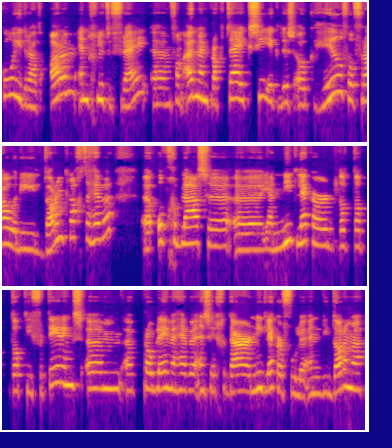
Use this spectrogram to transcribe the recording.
koolhydraatarm en glutenvrij. Uh, vanuit mijn praktijk zie ik dus ook heel veel vrouwen die darmklachten hebben. Uh, opgeblazen, uh, ja, niet lekker dat, dat, dat die verteringsproblemen um, hebben en zich daar niet lekker voelen. En die darmen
